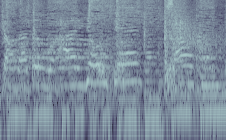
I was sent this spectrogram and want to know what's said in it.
长大的我还有点小糊涂。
